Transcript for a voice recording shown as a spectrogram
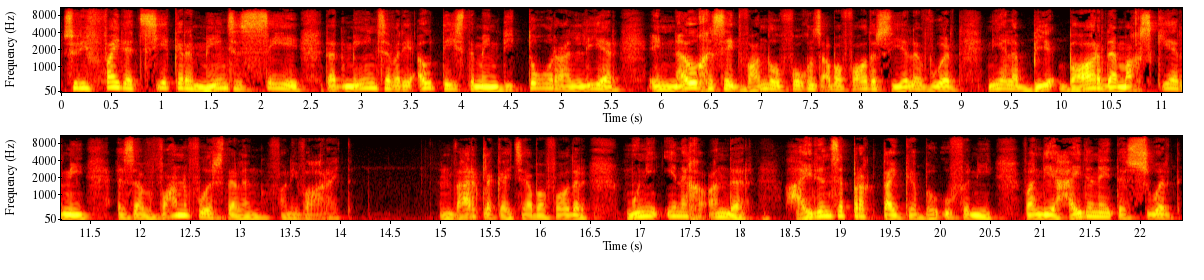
So die feit dat sekere mense sê dat mense wat die Ou Testament, die Torah leer en nou geset wandel volgens Abba Vader se hele woord, nie hulle baarde mag skeer nie, is 'n wanvoorstelling van die waarheid. In werklikheid sê Abba Vader, moenie enige ander heidense praktyke beoefen nie, want die heidene het 'n soort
